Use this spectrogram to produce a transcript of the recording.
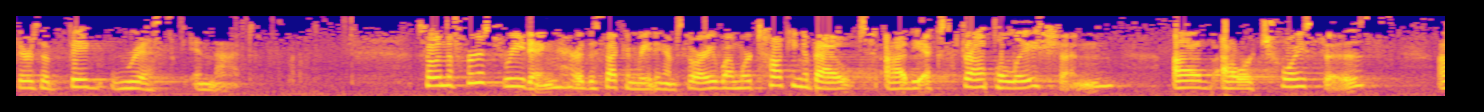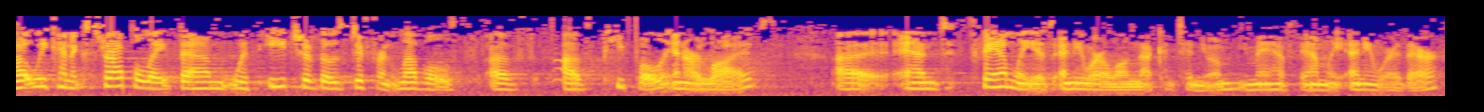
There's a big risk in that. So, in the first reading, or the second reading, I'm sorry, when we're talking about uh, the extrapolation of our choices, uh, we can extrapolate them with each of those different levels of, of people in our lives. Uh, and family is anywhere along that continuum. You may have family anywhere there.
